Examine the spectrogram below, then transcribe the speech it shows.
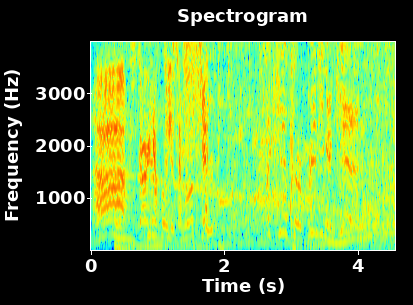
Ah, stir you Feels like piece it's of shit! I can't start binging again.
